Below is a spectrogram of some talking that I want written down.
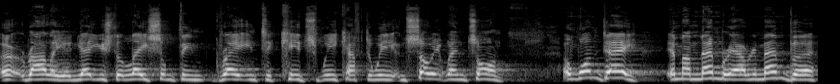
uh, Raleigh, and yet used to lay something great into kids week after week. And so it went on. And one day, in my memory, I remember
